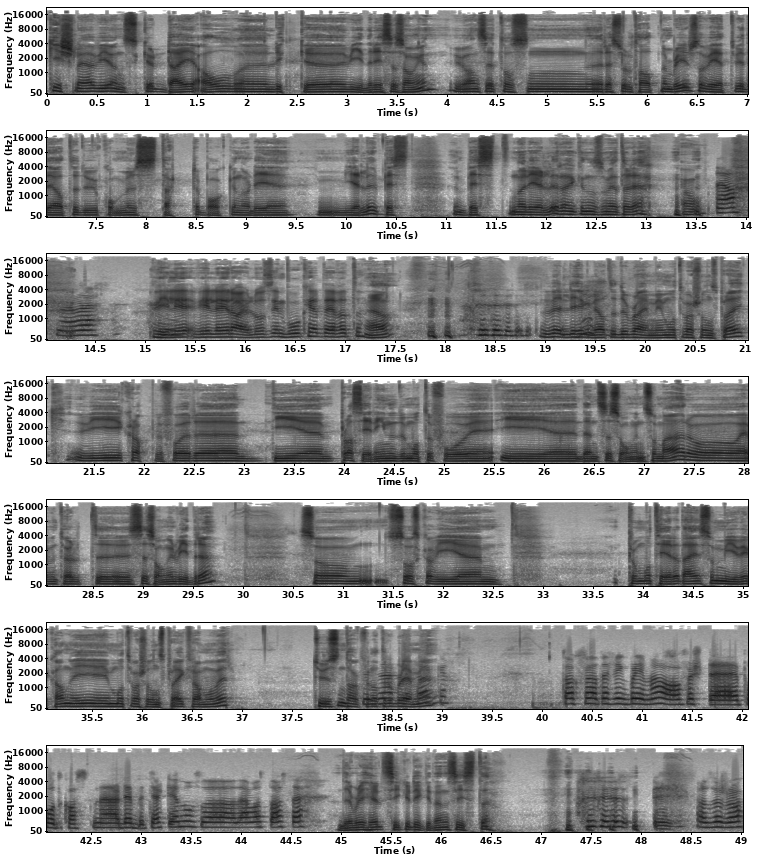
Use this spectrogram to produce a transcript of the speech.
Gisle og jeg, vi ønsker deg all eh, lykke videre i sesongen. Uansett hvordan resultatene blir, så vet vi det at du kommer sterkt tilbake når mm, gjelder. Best, best når det gjelder, er det ikke noe som heter det? Jo. Ja, det er det. Willy, Willy Railo sin bok het det, vet du. Ja. Veldig hyggelig at du ble med i Motivasjonspreik. Vi klapper for uh, de plasseringene du måtte få i, i uh, den sesongen som er, og eventuelt sesonger videre. Så, så skal vi promotere deg så mye vi kan i Motivasjonspreik framover. Tusen takk for at du ble med. Takk for at jeg fikk bli med, og første podkasten jeg har debutert i nå, så det var stas, det. Det blir helt sikkert ikke den siste. La oss få se.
